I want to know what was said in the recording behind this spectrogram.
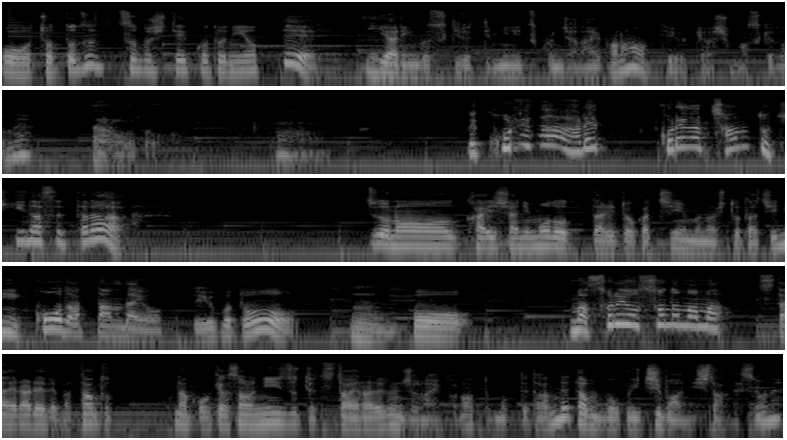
こうちょっとずつ潰していくことによってヒアリングスキルって身につくんじゃないかなっていう気がしますけどね。なるほど。うん、でこれがあれこれがちゃんと聞き出せたらその会社に戻ったりとかチームの人たちにこうだったんだよっていうことをうん。こうまあそれをそのまま伝えられればちゃんとなんかお客さんのニーズって伝えられるんじゃないかなと思ってたんで多分僕一番にしたんですよね。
